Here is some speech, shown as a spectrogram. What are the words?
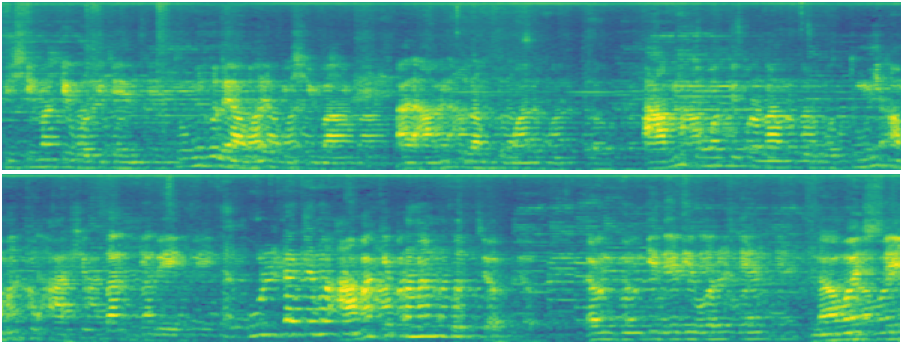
পিসিমাকে তুমি হলে আমার পিসিমা, আর আমি হলাম তোমার পুত্র। আমি তোমাকে প্রণাম তুমি আমাকে আশীর্বাদ দেবে। উল্টা কেন আমাকে প্রণাম করছ? তখন কুন্তি দেবী বলছেন, নমস্তে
